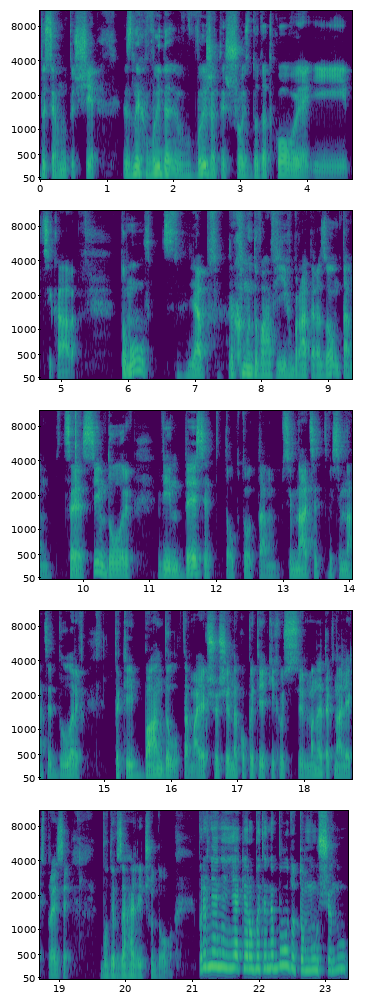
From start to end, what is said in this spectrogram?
досягнути ще з них вида, вижати щось додаткове і цікаве. Тому я б рекомендував їх брати разом. Там це 7 доларів, він 10, тобто там 17-18 доларів такий бандл. Там, а якщо ще накопити якихось монеток на Аліекспресі, буде взагалі чудово. Порівняння ніяке робити не буду, тому що, ну,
